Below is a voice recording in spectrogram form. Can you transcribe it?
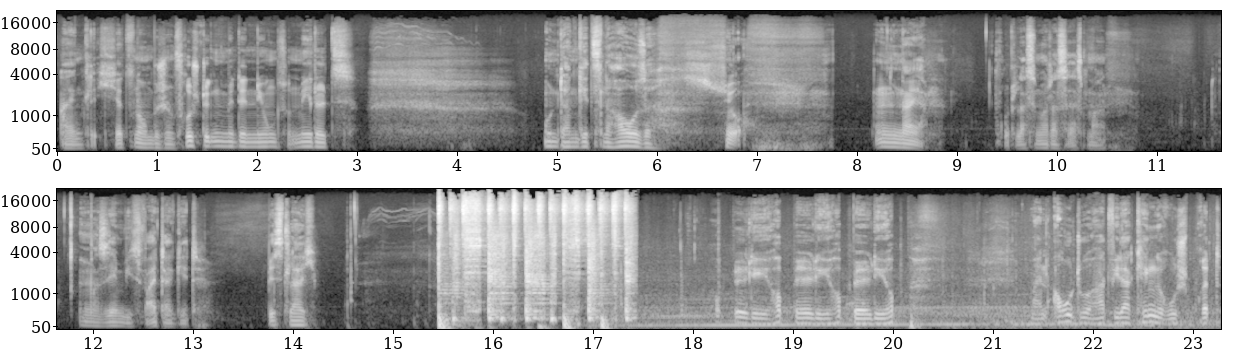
eigentlich. Jetzt noch ein bisschen frühstücken mit den Jungs und Mädels. Und dann geht's nach Hause. Jo. Naja, gut, lassen wir das erstmal. Mal sehen, wie es weitergeht. Bis gleich. Hoppeldi, hoppeldi, hoppeldi, hopp. Mein Auto hat wieder Kängurusprit.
